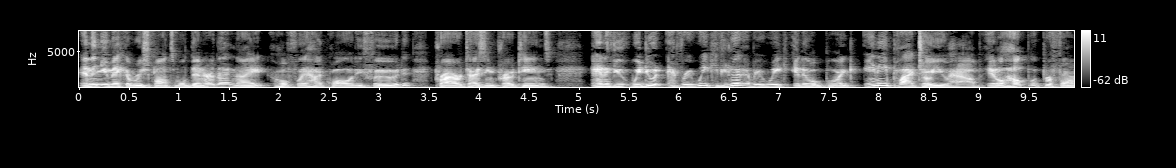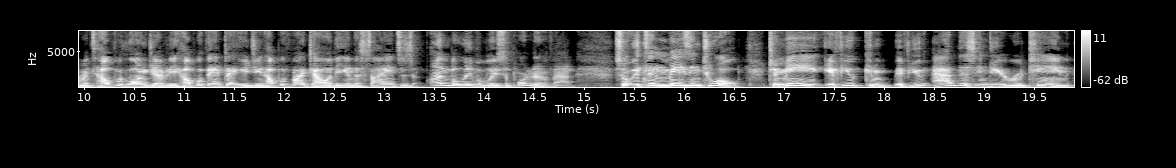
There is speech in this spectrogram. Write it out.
And then you make a responsible dinner that night, hopefully high quality food, prioritizing proteins. And if you we do it every week, if you do it every week, it'll break any plateau you have. It'll help with performance, help with longevity, help with anti-aging, help with vitality, and the science is unbelievably supportive of that. So it's an amazing tool. To me, if you can if you add this into your routine,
